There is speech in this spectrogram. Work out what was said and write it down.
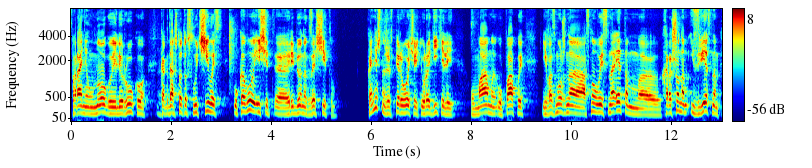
поранил ногу или руку, когда что-то случилось? У кого ищет э, ребенок защиту? Конечно же, в первую очередь у родителей, у мамы, у папы. И, возможно, основываясь на этом э, хорошо нам известном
